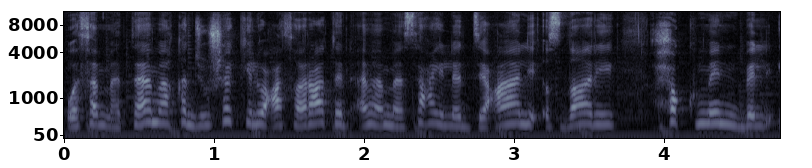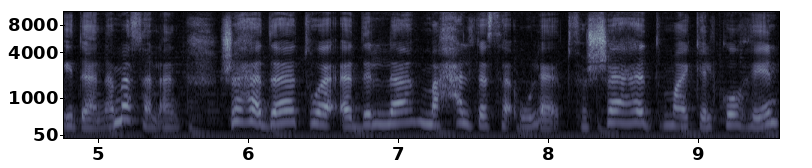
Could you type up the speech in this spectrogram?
وثمة ما قد يشكل عثرات أمام سعي الادعاء لإصدار حكم بالإدانة. مثلا شهادات وأدلة محل تساؤلات. فالشاهد مايكل كوهين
